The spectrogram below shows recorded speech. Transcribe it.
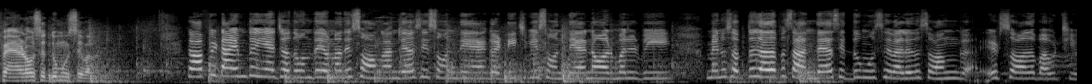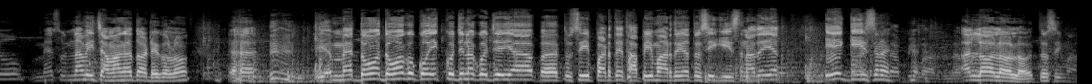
ਫੈਨ ਹੋ ਸਿੱਧੂ ਮੂਸੇਵਾਲਾ? ਕਾਫੀ ਟਾਈਮ ਤੋਂ ਹੀ ਹੈ ਜਦੋਂ ਦੇ ਉਹਨਾਂ ਦੇ Song ਆਉਂਦੇ ਆ ਅਸੀਂ ਸੁਣਦੇ ਆ ਗੱਡੀ 'ਚ ਵੀ ਸੁਣਦੇ ਆ ਨਾਰਮਲ ਵੀ। ਮੈਨੂੰ ਸਭ ਤੋਂ ਜ਼ਿਆਦਾ ਪਸੰਦ ਹੈ ਸਿੱਧੂ ਮੂਸੇਵਾਲੇ ਦਾ Song it's all about you ਮੈਂ ਸੁਣਨਾ ਵੀ ਚਾਹਾਂਗਾ ਤੁਹਾਡੇ ਕੋਲੋਂ। ਅ, ਮੈਂ ਦੋ ਦੋਵਾਂ ਕੋ ਕੋਈ ਕੁਝ ਨਾ ਕੁਝ ਜਾਂ ਅ, ਤੁਸੀਂ ਪੜ ਤੇ ਥਾਪੀ ਮਾਰ ਦਿਓ ਜਾਂ ਤੁਸੀਂ ਗੀਤ ਸੁਣਾ ਦਿਓ ਜਾਂ ਇਹ ਗੀਤ ਸੁਣਾ ਲਓ ਲਓ ਲਓ ਤੁਸੀਂ ਮਾਰੋ।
